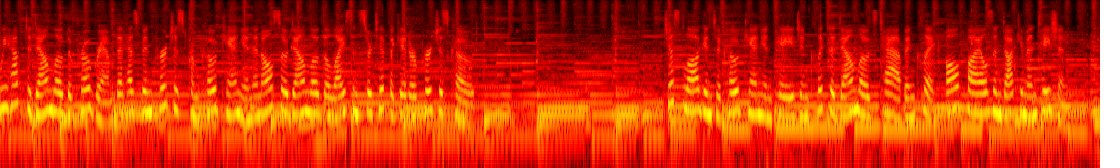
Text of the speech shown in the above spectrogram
we have to download the program that has been purchased from Code Canyon and also download the license certificate or purchase code. Just log into Code Canyon page and click the Downloads tab and click All Files and Documentation.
